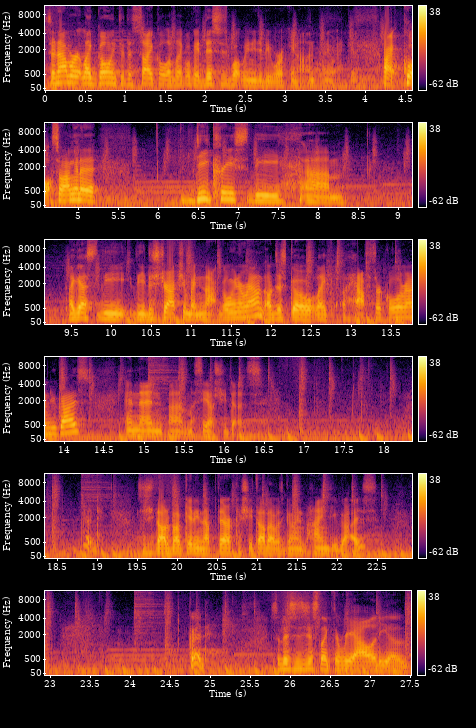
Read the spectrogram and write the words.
So now we're like going through the cycle of like, okay, this is what we need to be working on. Anyway. All right. Cool. So I'm gonna decrease the. Um, I guess the, the distraction by not going around, I'll just go like a half circle around you guys and then um, let's see how she does. So she thought about getting up there because she thought I was going behind you guys. Good. So this is just like the reality of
